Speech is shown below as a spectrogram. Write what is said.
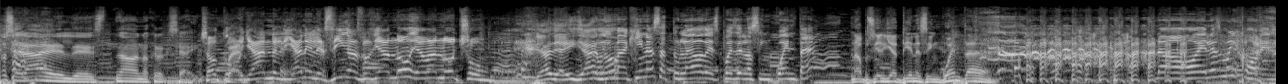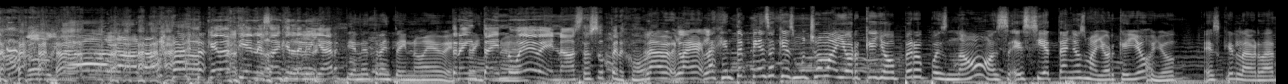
No será el de... No, no creo que sea ahí. Choco, ya, ni le sigas, pues ya no, ya van ocho. Ya de ahí ya, ¿no? imaginas a tu lado después de los 50? No, pues él ya tiene 50. No, él es muy joven, ¿no? No, no, no. ¿Qué edad tienes, Ángel del Villar? Tiene 39. 39, no, está súper joven. La, gente piensa que es mucho mayor que yo, pero pues no, es, siete años mayor que yo. Yo, es que la verdad,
